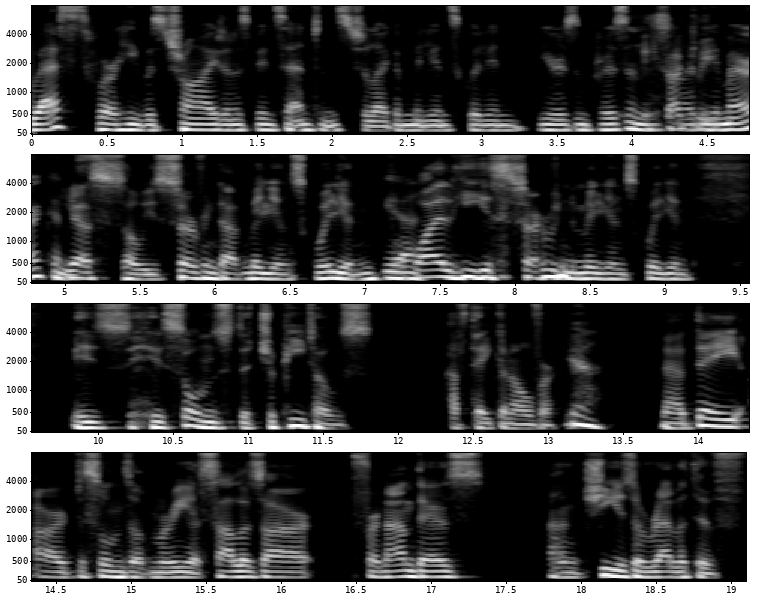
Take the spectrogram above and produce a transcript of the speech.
US, where he was tried and has been sentenced to like a million squillion years in prison by Exactly. the Americans. Yes, so he's serving that million squillion. Yeah. while he is serving the million squillion, his his sons, the Chapitos, have taken over. Yeah. Now they are the sons of Maria Salazar Fernandez, and she is a relative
